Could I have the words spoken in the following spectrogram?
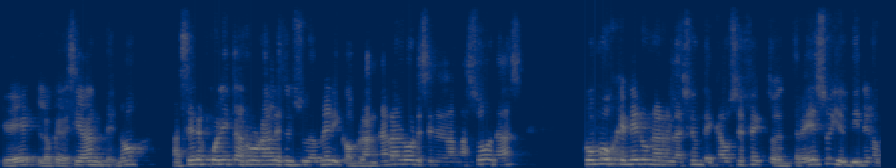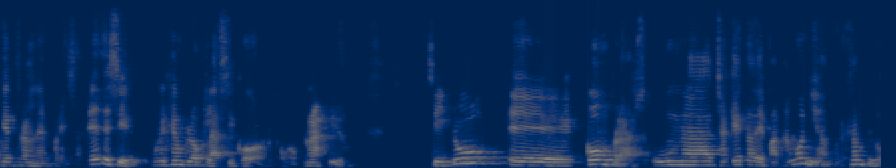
Que lo que decía antes, ¿no? hacer escuelitas rurales en Sudamérica o plantar árboles en el Amazonas, ¿cómo genera una relación de causa-efecto entre eso y el dinero que entra en la empresa? Es decir, un ejemplo clásico rápido. Si tú eh, compras una chaqueta de Patagonia, por ejemplo,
